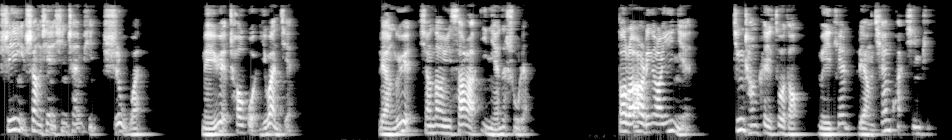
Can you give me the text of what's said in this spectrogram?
施印上线新产品十五万，每月超过一万件，两个月相当于 Sara 一年的数量。到了二零二一年，经常可以做到每天两千款新品。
